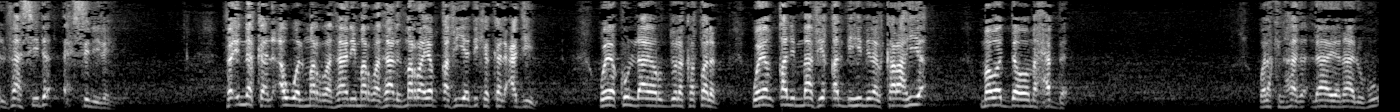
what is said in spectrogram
الفاسدة احسن إليه. فإنك الأول مرة ثاني مرة ثالث مرة يبقى في يدك كالعجين ويكون لا يرد لك طلب وينقلب ما في قلبه من الكراهية مودة ومحبة. ولكن هذا لا يناله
